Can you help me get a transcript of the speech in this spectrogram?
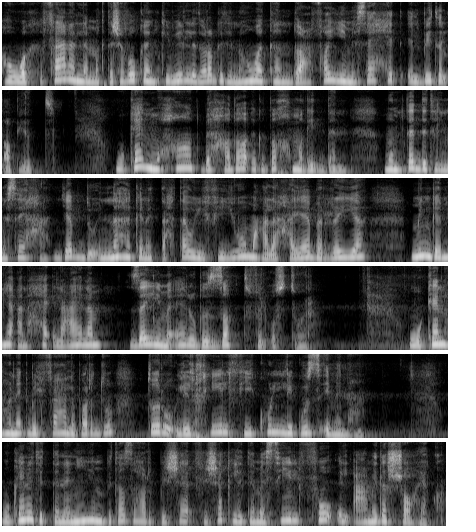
هو فعلا لما اكتشفوه كان كبير لدرجة إن هو كان ضعفي مساحة البيت الأبيض. وكان محاط بحدائق ضخمة جدا ممتدة المساحة يبدو إنها كانت تحتوي في يوم على حياة برية من جميع أنحاء العالم زي ما قالوا بالظبط في الأسطورة. وكان هناك بالفعل برضو طرق للخيل في كل جزء منها. وكانت التنانين بتظهر. في شكل تماثيل فوق الأعمدة الشاهقة.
